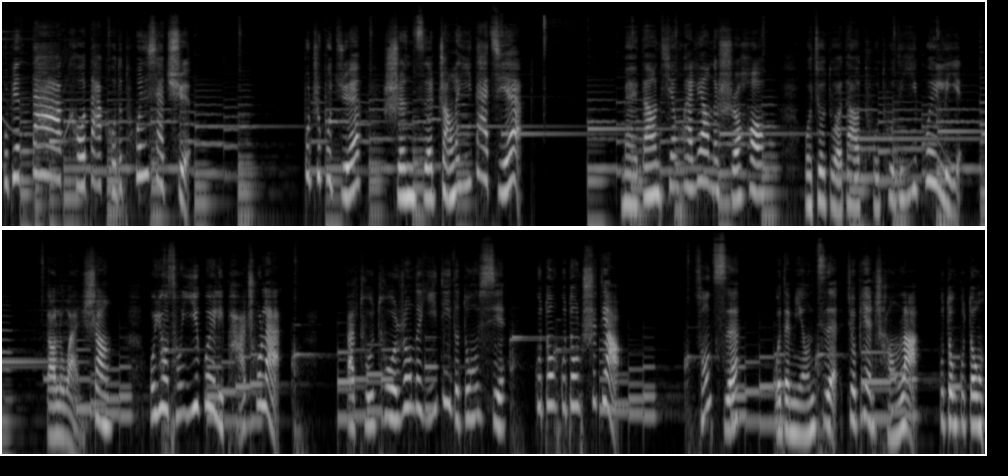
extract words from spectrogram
我便大口大口地吞下去。不知不觉，身子长了一大截。每当天快亮的时候，我就躲到图图的衣柜里。到了晚上，我又从衣柜里爬出来，把图图扔得一地的东西咕咚咕咚吃掉。从此，我的名字就变成了咕咚咕咚。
